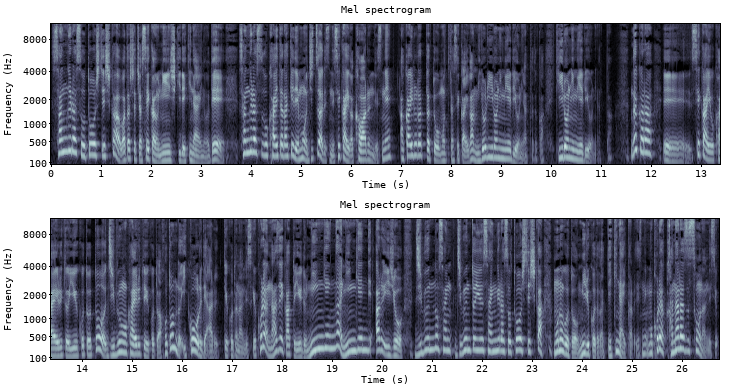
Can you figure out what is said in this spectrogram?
サングラスを通してしか私たちは世界を認識できないので、サングラスを変えただけでも、実はですね、世界が変わるんですね。赤色だったと思ってた世界が緑色に見えるようになったとか、黄色に見えるようになった。だから、えー、世界を変えるということと自分を変えるということはほとんどイコールであるっていうことなんですけど、これはなぜかというと人間が人間である以上、自分のサン、自分というサングラスを通してしか物事を見ることができないからですね。もうこれは必ずそうなんですよ。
